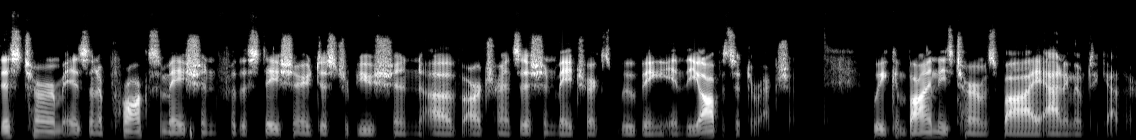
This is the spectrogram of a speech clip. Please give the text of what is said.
This term is an approximation for the stationary distribution of our transition matrix moving in the opposite direction. We combine these terms by adding them together.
